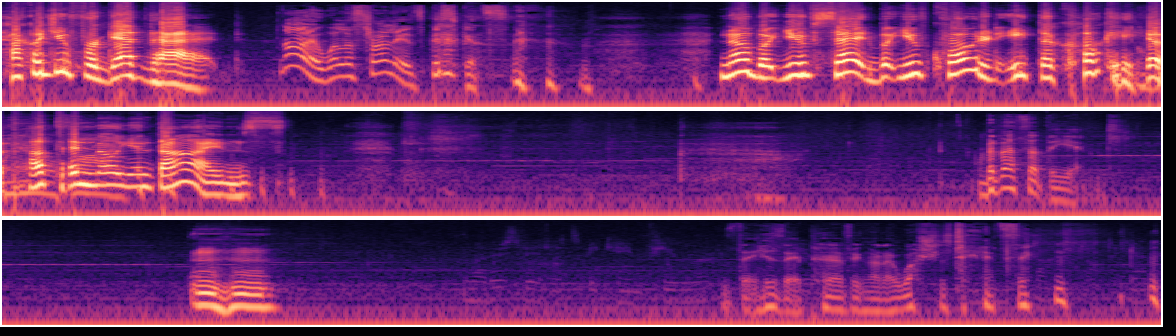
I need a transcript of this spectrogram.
How could you forget that? No, well, Australia, it's biscuits. No, but you've said, but you've quoted "eat the cookie" about ten fine. million times. but that's at the end. Mm-hmm. Mother's visits became. Is there perving on while she's dancing? We imagined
